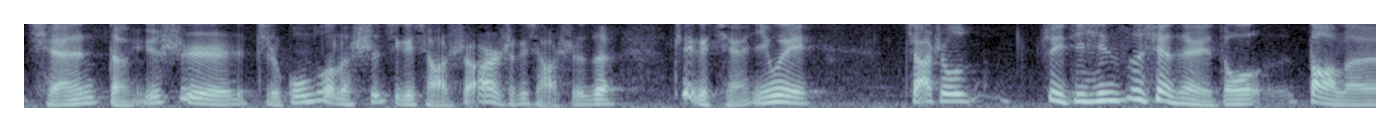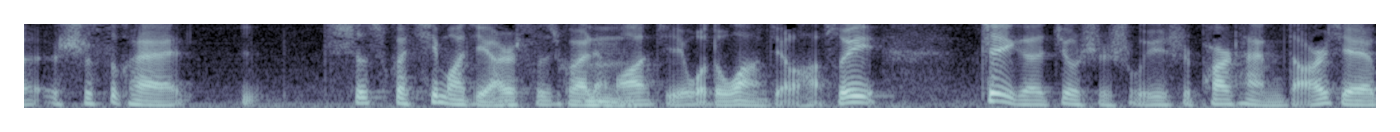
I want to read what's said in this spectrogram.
钱等于是只工作了十几个小时、二十个小时的这个钱，因为加州最低薪资现在也都到了十四块十四块七毛几还是十四块两毛几，我都忘记了哈，所以这个就是属于是 part time 的，而且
